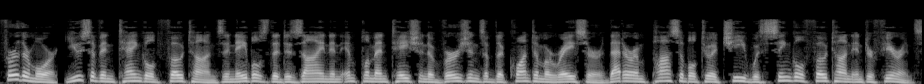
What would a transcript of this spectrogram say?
Furthermore, use of entangled photons enables the design and implementation of versions of the quantum eraser that are impossible to achieve with single photon interference,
